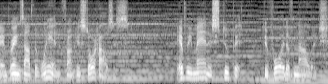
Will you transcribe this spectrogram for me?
and brings out the wind from his storehouses. Every man is stupid, devoid of knowledge.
